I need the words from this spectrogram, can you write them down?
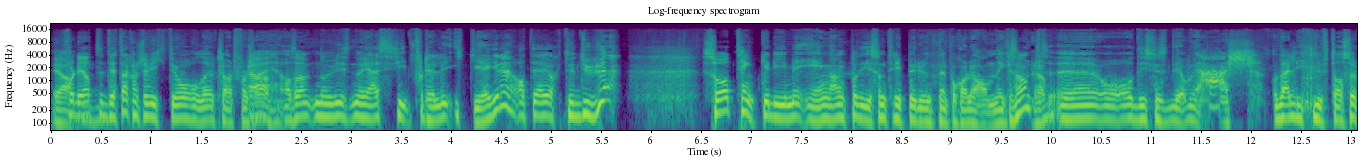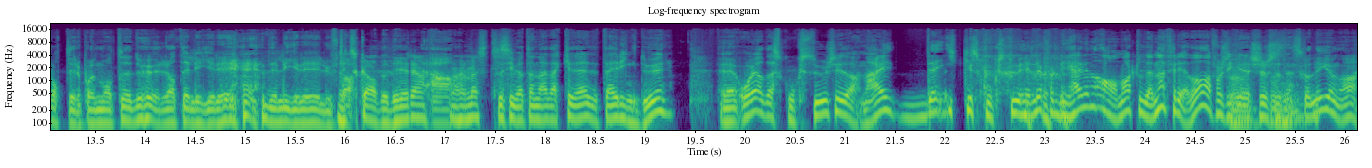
Ja. for dette er kanskje viktig å holde klart for seg. Ja. Altså, når, vi, når jeg forteller ikke-jegere at jeg jakter due, så tenker de med en gang på de som tripper rundt ned på Karl Johan, ikke sant? Ja. Eh, og, de syns det Æsj! Og det er litt luftas rotter på en måte. Du hører at det ligger i, det ligger i lufta. Litt skadedyr, ja, Ja, nærmest. Så sier vi at nei, det er ikke det, dette er ringduer. Eh, Å ja, det er skogsduer, sier de da. Nei, det er ikke skogsduer heller, for det her er en annen art, og den er freda da, for sikkerhets skyld, så den skal ligge unna.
